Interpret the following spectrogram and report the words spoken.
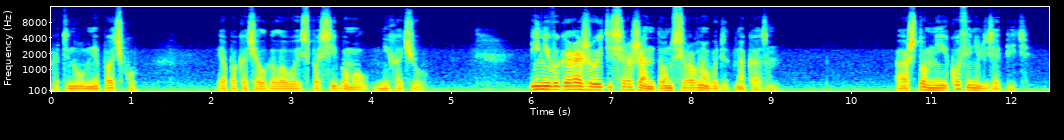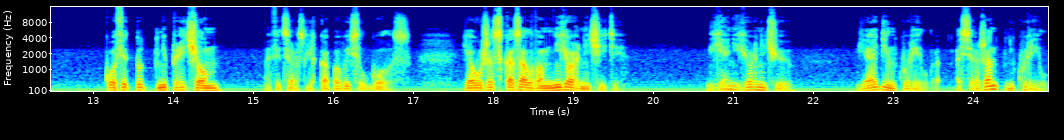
протянул мне пачку. Я покачал головой. Спасибо, мол, не хочу. И не выгораживайте сержанта, он все равно будет наказан. А что, мне и кофе нельзя пить? Кофе тут ни при чем. Офицер слегка повысил голос. Я уже сказал вам, не ерничайте. Я не ерничаю. Я один курил, а сержант не курил.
